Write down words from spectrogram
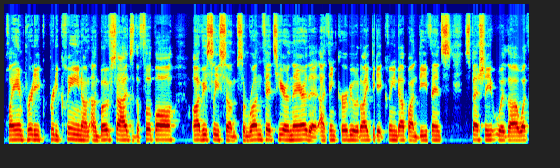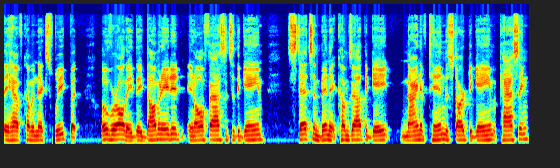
playing pretty pretty clean on on both sides of the football. Obviously, some some run fits here and there that I think Kirby would like to get cleaned up on defense, especially with uh, what they have coming next week. But overall, they they dominated in all facets of the game. Stetson Bennett comes out the gate nine of ten to start the game passing.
